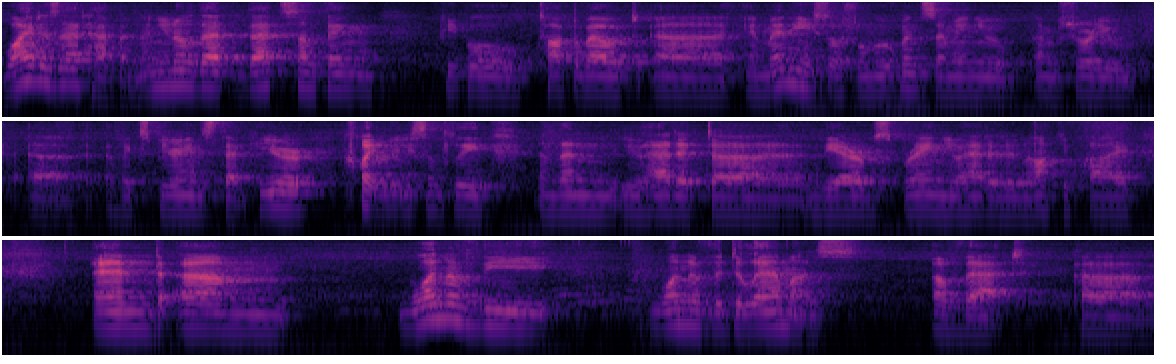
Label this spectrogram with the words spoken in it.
Why does that happen? And you know that that's something people talk about uh, in many social movements. I mean, you, I'm sure you uh, have experienced that here quite recently, and then you had it uh, in the Arab Spring, you had it in Occupy. And um, one of the one of the dilemmas of that uh,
